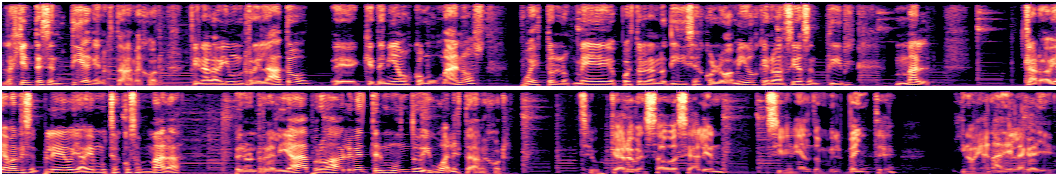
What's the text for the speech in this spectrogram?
la gente sentía que no estaba mejor. Al final había un relato que teníamos como humanos puesto en los medios, puesto en las noticias, con los amigos que nos hacía sentir mal. Claro, había más desempleo y había muchas cosas malas, pero en realidad probablemente el mundo igual estaba mejor. Sí, pues, ¿qué habrá pensado ese alien si venía el 2020 y no había nadie en la calle?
